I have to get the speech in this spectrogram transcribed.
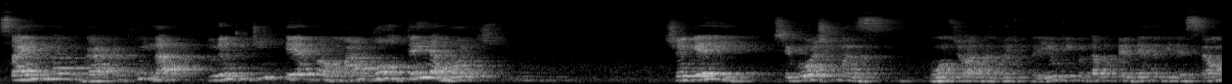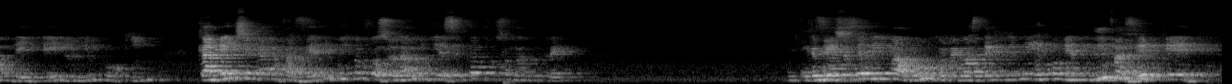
saí de madrugada, fui lá durante o dia inteiro para arrumar, voltei à noite. Cheguei, chegou acho que umas 11 horas da noite por aí, eu vi que eu estava perdendo a direção, deitei, dormi um pouquinho. Acabei de chegar na fazenda e pus para funcionar no dia seguinte, estava funcionando o trem. Quer dizer, isso é meio maluco, um negócio que eu nem recomendo ninguém fazer, porque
